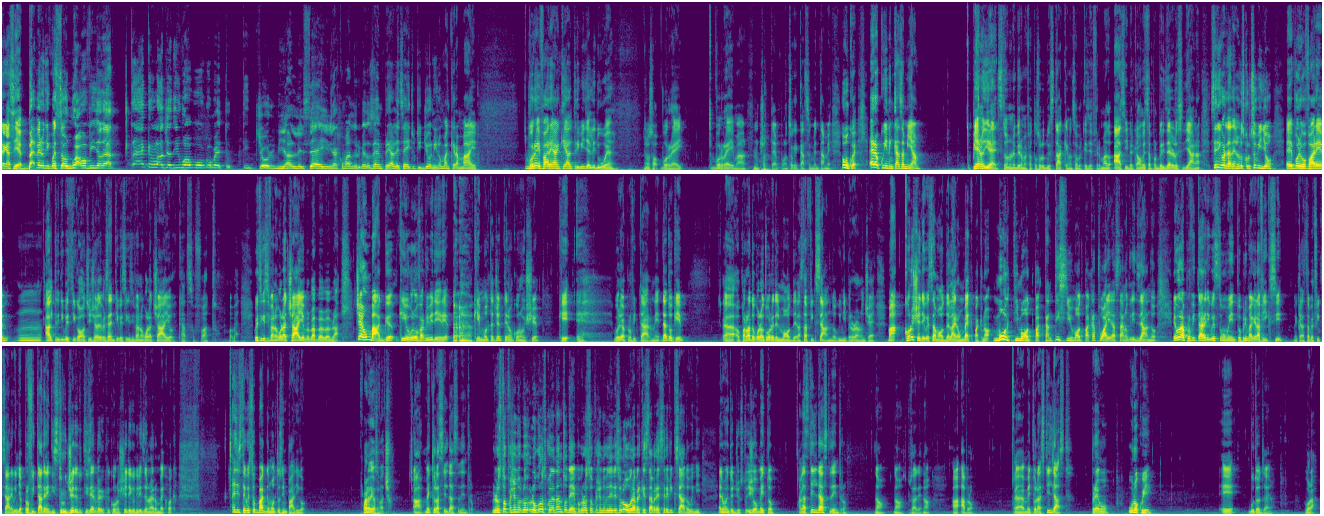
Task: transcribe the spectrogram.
ragazzi e benvenuti in questo nuovo video della tecnologia di nuovo come tutti i giorni alle 6 Mi raccomando, ripeto sempre, alle 6 tutti i giorni, non mancherà mai. Vorrei fare anche altri video alle 2 Non lo so, vorrei. Vorrei ma non c'ho tempo, non so che cazzo inventarmi Comunque, ero qui in casa mia Pieno di redstone, non è vero, mi ha fatto solo due stacche, non so perché si è fermato. Ah sì, perché avevo messo a polverizzare l'ossidiana. Se ricordate, nello scorso video eh, volevo fare mh, altri di questi cosi. Ce l'avete presenti questi che si fanno con l'acciaio? Che cazzo ho fatto? Vabbè, questi che si fanno con l'acciaio, bla bla bla bla. C'è un bug che io volevo farvi vedere, che molta gente non conosce, che eh, volevo approfittarne, dato che Uh, ho parlato con l'autore del mod, la sta fissando, quindi per ora non c'è. Ma conoscete questa mod, l'Iron Backpack, no? Molti modpack, tantissimi modpack attuali la stanno utilizzando. E voglio approfittare di questo momento, prima che la fixi, perché la sta per fissare, quindi approfittatene distruggete tutti i server che conoscete che utilizzano l'Iron Backpack. Esiste questo bug molto simpatico. Guardate cosa faccio. Ah, metto la steel dust dentro. Lo sto facendo, lo, lo conosco da tanto tempo, però lo sto facendo vedere solo ora perché sta per essere fissato, quindi è il momento giusto. Dicevo, metto la steel dust dentro. No, no, scusate, no. Ah, apro. Eh, metto la steel dust. Premo uno qui. E butto lo zaino. Voilà.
